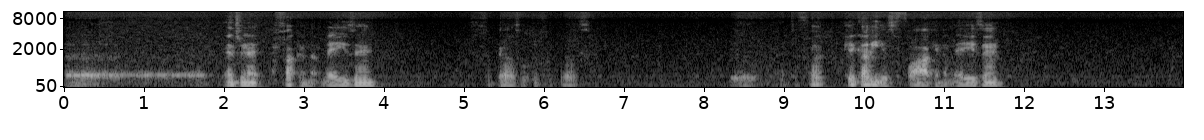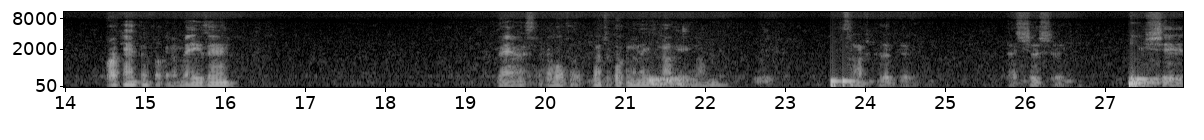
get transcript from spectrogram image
Uh, internet fucking amazing. What else? What the fuck else? Kid Cudi is fucking amazing. Brockhampton fucking amazing. Damn, it's like a whole bunch of fucking amazing out here, you know. So much good, good. That shit. You shit.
